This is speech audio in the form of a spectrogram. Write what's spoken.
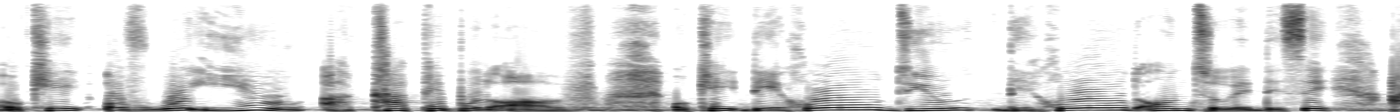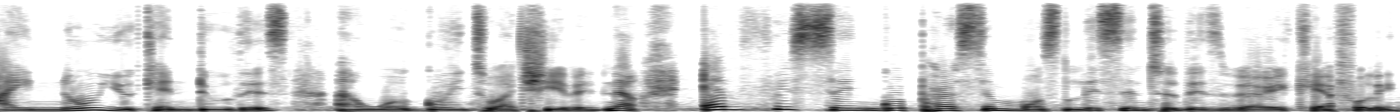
okay of what you are capable of okay? They hold you they hold on to it. They say i know you can do this and we're going going to achieve it. Now, every single person must listen to this very carefully.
